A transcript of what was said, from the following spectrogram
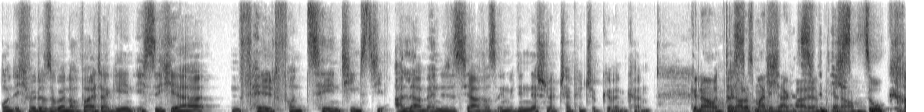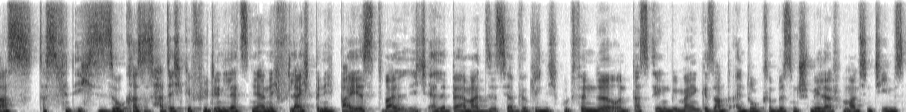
Und ich würde sogar noch weitergehen. Ich sehe ja ein Feld von zehn Teams, die alle am Ende des Jahres irgendwie den National Championship gewinnen können. Genau, das genau das meinte ich ja gerade. Das genau. ich so krass, das finde ich so krass. Das hatte ich gefühlt in den letzten Jahren nicht. Vielleicht bin ich biased, weil ich Alabama dieses Jahr wirklich nicht gut finde und das irgendwie meinen Gesamteindruck so ein bisschen schmälert von manchen Teams.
